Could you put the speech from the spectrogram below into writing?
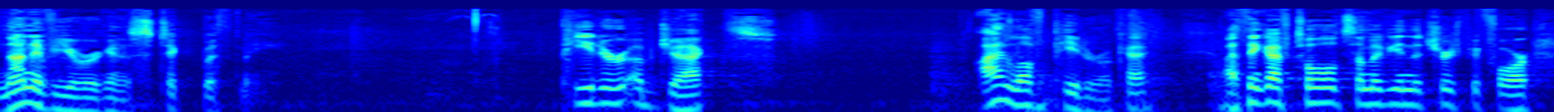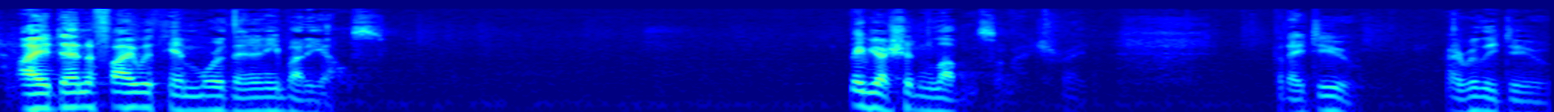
None of you are going to stick with me. Peter objects. I love Peter, okay? I think I've told some of you in the church before, I identify with him more than anybody else. Maybe I shouldn't love him so much, right? But I do. I really do.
